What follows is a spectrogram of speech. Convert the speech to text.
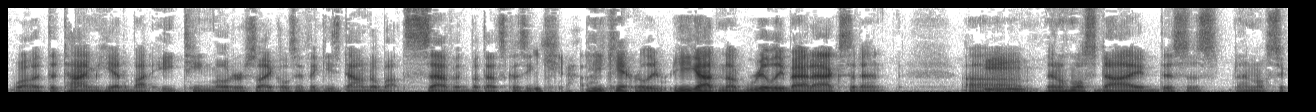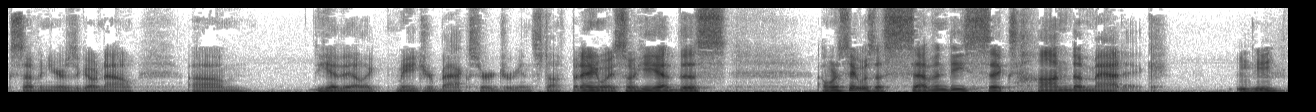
Well, at the time he had about 18 motorcycles. I think he's down to about seven, but that's because he yeah. he can't really. He got in a really bad accident um, mm. and almost died. This is I don't know six seven years ago now. Um, he had that like major back surgery and stuff. But anyway, so he had this. I want to say it was a '76 Honda Matic mm-hmm.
